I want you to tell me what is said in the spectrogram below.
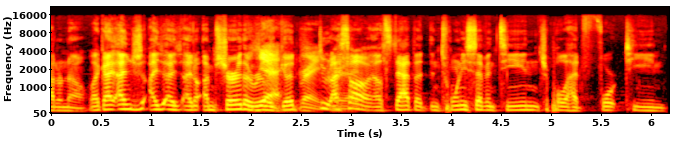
I don't know. Like I, I'm just, I, I, I I'm sure they're really Yeah, good, right, dude. I saw right. a stat that in 2017, Chipola had 14,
